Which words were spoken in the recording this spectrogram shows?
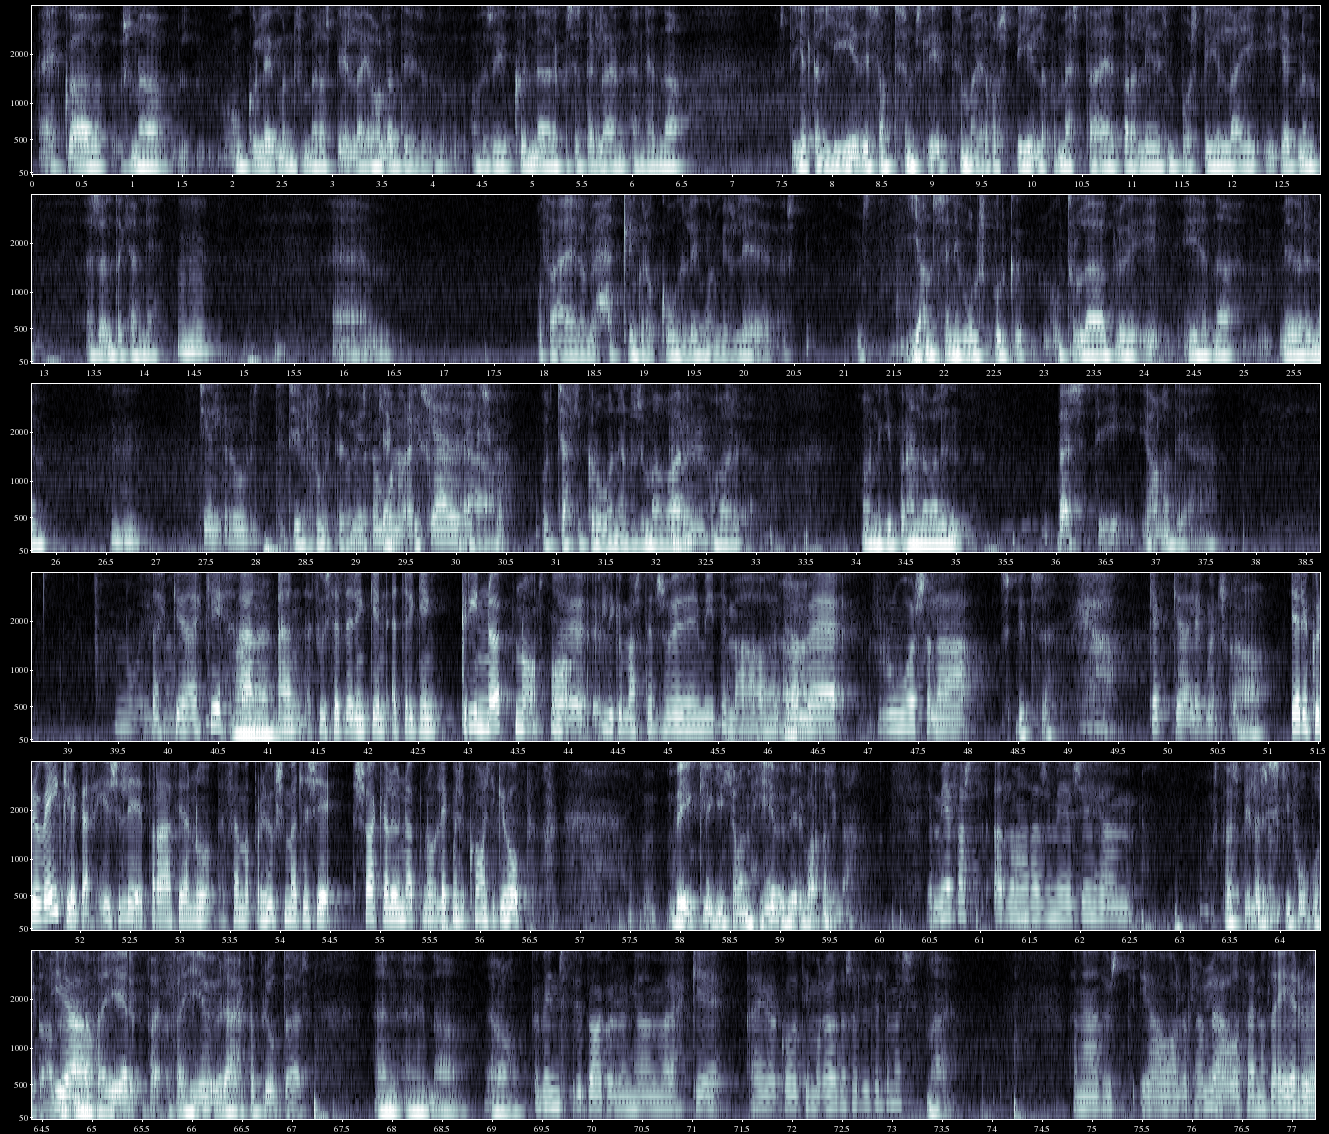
eitthvað svona ungu leikmenn sem er að spila í Hollandi og þess að ég kunni það eitthvað sérstaklega en, en hérna ég held að liði samt sem slíkt sem að er að fara að spila hvað mest, það er bara liði sem er búið að spila í, í gegnum þessa undakefni mm um, og það er alveg hellingur af góðum leikmennum í þessu liði Jansen í Wolfsburg útrúlega öflug í, í hérna miðverðinum. -hmm. Jill Rúrt Jill er Mér finnst hún búin að vera geðveik, Já, sko. og Jackie Groen sem var, Mhm. var var hann ekki bara hennilega valinn best í, í Hollandi ja. þekki það ekki en, en þú veist, þetta er engin, þetta er engin grín öfn og, og líka Martins og við erum í þeim og þetta er Já. alveg rosalega Spitze geggjaða leikmenn sko. ja. er einhverju veikleikar í þessu liði bara því að nú fer maður bara að hugsa um öll þessi svakalegu nöfn og leikmenn sem komast ekki í hóp veikleiki hjá þeim hefur verið varnalína Já, mér fannst allavega það sem ég hef séð hjá þeim það spila riski fótbolta Já. þannig að það, er, það, það hefur verið hægt að brjóta þær. En, en hérna, já, vinstri bakverðun hjá þeim var ekki eiga góða tíma á lögadagsvalli til dæmis. Nei. Þannig að þú veist, já, alveg klálega og það náttúrulega eru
